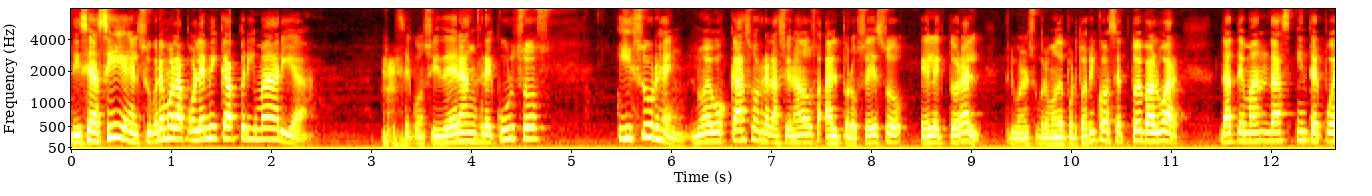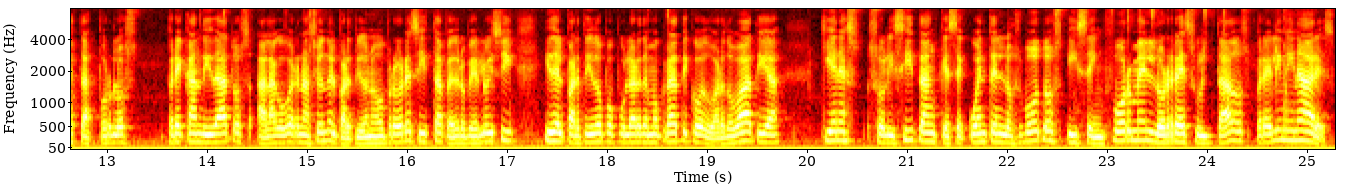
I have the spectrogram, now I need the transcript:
Dice así, en el Supremo la polémica primaria se consideran recursos y surgen nuevos casos relacionados al proceso electoral. El Tribunal Supremo de Puerto Rico aceptó evaluar las demandas interpuestas por los precandidatos a la gobernación del Partido Nuevo Progresista, Pedro Pierluisi, y del Partido Popular Democrático, Eduardo Batia, quienes solicitan que se cuenten los votos y se informen los resultados preliminares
